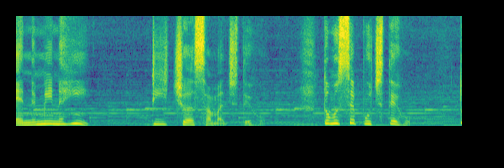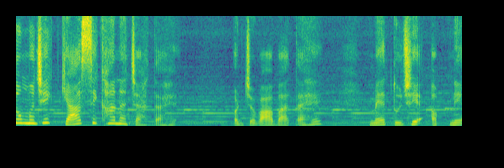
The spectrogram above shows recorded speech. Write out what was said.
एनिमी नहीं टीचर समझते हो। तुम उससे पूछते हो तो मुझे क्या सिखाना चाहता है? और जवाब आता है, मैं तुझे अपने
